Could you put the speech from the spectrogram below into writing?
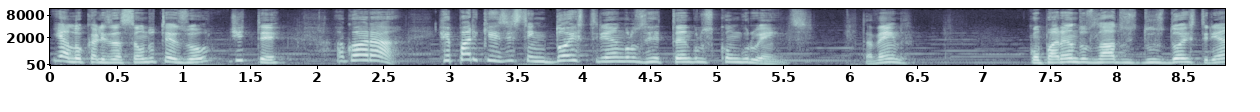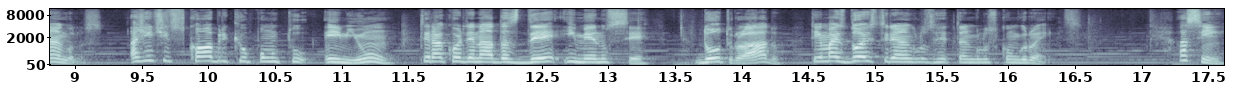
e a localização do tesouro de T. Agora, repare que existem dois triângulos retângulos congruentes. Tá vendo? Comparando os lados dos dois triângulos, a gente descobre que o ponto M1 terá coordenadas D e menos C. Do outro lado, tem mais dois triângulos retângulos congruentes. Assim,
